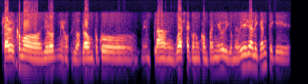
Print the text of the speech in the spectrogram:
claro es como yo lo, lo hablaba un poco en plan WhatsApp con un compañero digo me voy a ir a Alicante que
